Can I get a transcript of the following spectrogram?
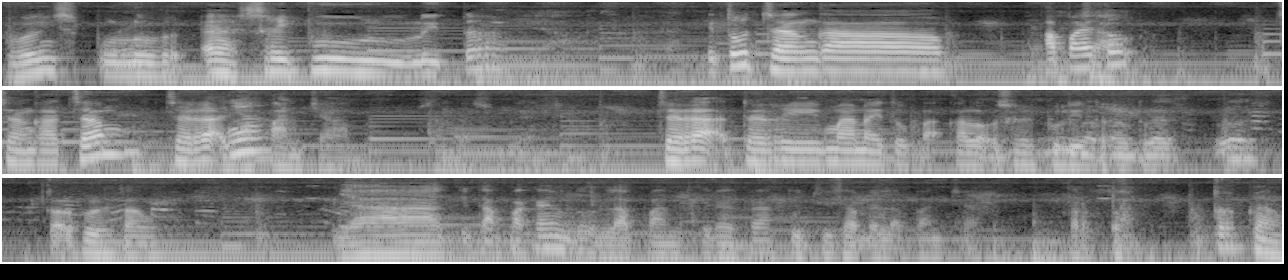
Boeing 10 eh 1000 liter ya itu jangka apa itu jangka jam jaraknya 8 jam sampai 9 jam jarak dari mana itu Pak? Kalau 1000 liter itu. Kalau boleh tahu. Ya kita pakai untuk 8 kira-kira 7 sampai 8 jam. Terbang. Terbang?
